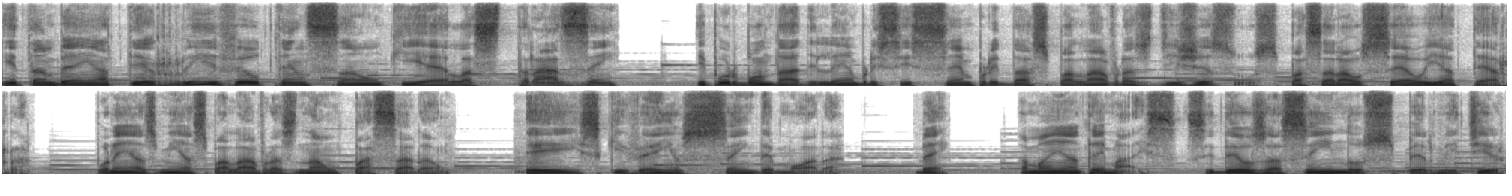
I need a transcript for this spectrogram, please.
e também a terrível tensão que elas trazem. E por bondade, lembre-se sempre das palavras de Jesus: passará o céu e a terra, porém as minhas palavras não passarão. Eis que venho sem demora. Bem, amanhã tem mais, se Deus assim nos permitir.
